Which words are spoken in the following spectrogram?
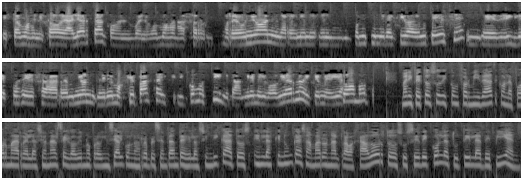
estamos en estado de alerta. Con bueno, vamos a hacer reunión, en la reunión en la comisión directiva de UTS y después de esa reunión veremos qué pasa y, cómo sigue también el gobierno y qué medidas toma manifestó su disconformidad con la forma de relacionarse el gobierno provincial con los representantes de los sindicatos, en las que nunca llamaron al trabajador. Todo sucede con la tutela de PIEN.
